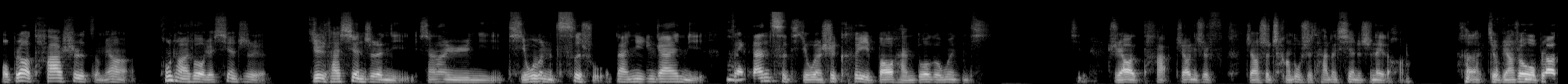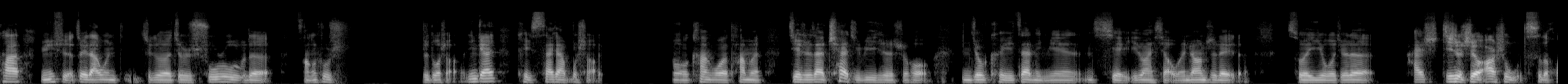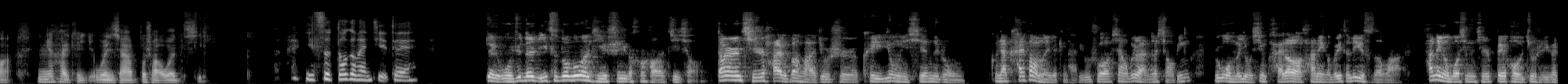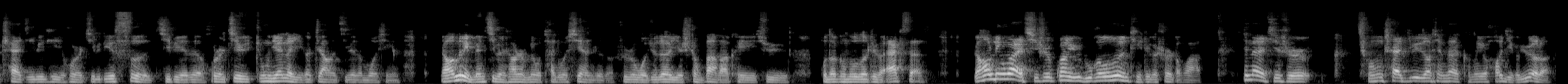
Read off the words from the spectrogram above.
我不知道他是怎么样。通常来说，我觉得限制，即使它限制了你相当于你提问的次数，但应该你在单次提问是可以包含多个问题，只要它只要你是只要是长度是它的限制之内的话，就比方说，我不知道它允许的最大问题，这个就是输入的行数是是多少，应该可以塞下不少。我看过他们，即使在 ChatGPT 的时候，你就可以在里面写一段小文章之类的，所以我觉得。还是即使只有二十五次的话，应该还可以问一下不少问题。一次多个问题，对，对，我觉得一次多个问题是一个很好的技巧。当然，其实还有个办法，就是可以用一些那种更加开放的一些平台，比如说像微软的小冰。如果我们有幸排到了它那个 waitlist 的话，它那个模型其实背后就是一个 ChatGPT 或者 GPT 四级别的，或者介于中间的一个这样级别的模型。然后那里面基本上是没有太多限制的，所以说我觉得也是种办法，可以去获得更多的这个 access。然后另外，其实关于如何问问题这个事儿的话，现在其实从 ChatGPT 到现在可能有好几个月了，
